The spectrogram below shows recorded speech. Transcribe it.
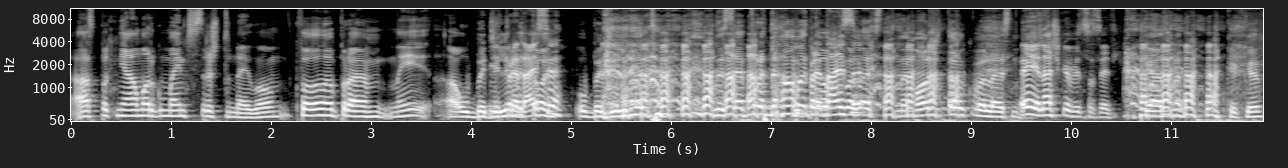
аз пък нямам аргументи срещу него, какво да направим? И, а, убеди ли ме той? се. Убеди ли ме той? Не се предаваме Предай толкова се. лесно. Не може толкова лесно. Ей, наш ви съседи. Казвай, какъв?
